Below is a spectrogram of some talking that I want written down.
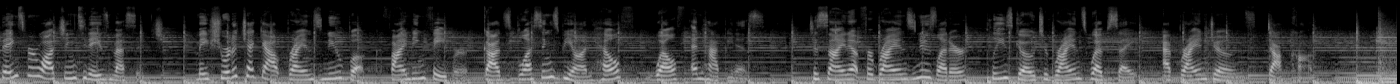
Thanks for watching today's message. Make sure to check out Brian's new book, Finding Favor God's Blessings Beyond Health, Wealth, and Happiness. To sign up for Brian's newsletter, please go to Brian's website at brianjones.com.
